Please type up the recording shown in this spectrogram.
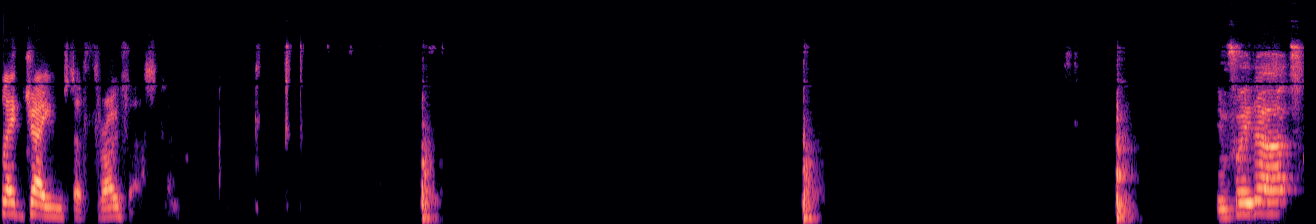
leg, James to throw first. In three darts.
